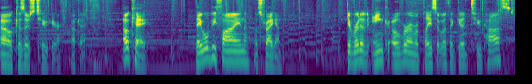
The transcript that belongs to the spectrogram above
Oh, because there's two here. Okay. Okay. They will be fine. Let's try again. Get rid of ink over and replace it with a good two cost.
